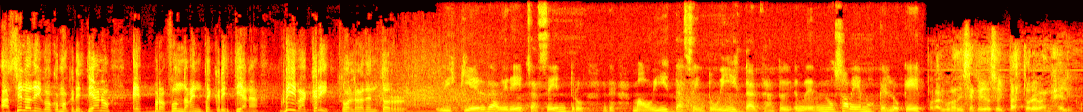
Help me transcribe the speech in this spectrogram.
así lo digo como cristiano, es profundamente cristiana. ¡Viva Cristo el Redentor! De izquierda, derecha, centro, maoísta, centoísta, no sabemos qué es lo que es. Por algunos dicen que yo soy pastor evangélico.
